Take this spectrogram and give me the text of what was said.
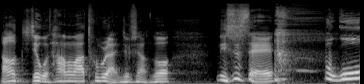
然后结果他妈妈突然就想说：“你是谁？” 独孤，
